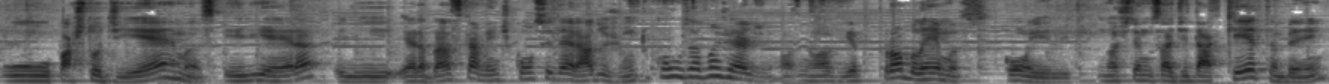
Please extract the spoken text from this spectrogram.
o pastor de Hermas, ele era, ele era basicamente considerado junto com os evangelhos, não, não havia problemas com ele. Nós temos a Didaquê também,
